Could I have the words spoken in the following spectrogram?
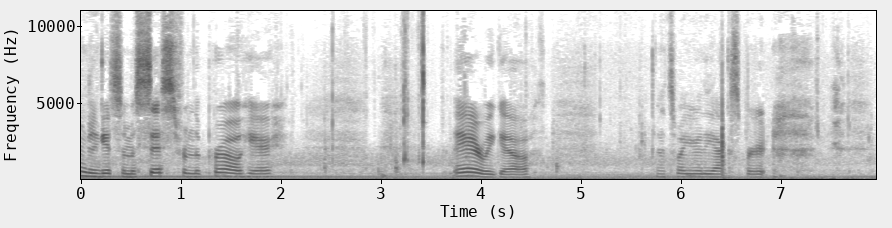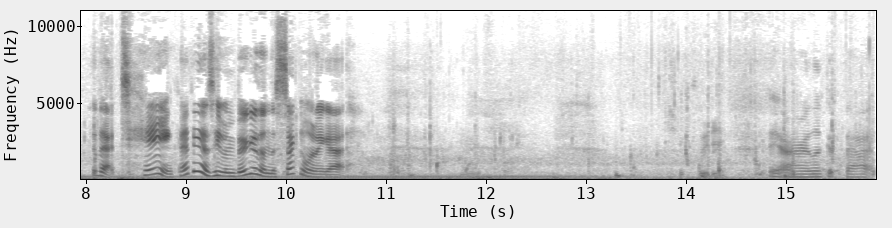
I'm gonna get some assists from the pro here. There we go. That's why you're the expert. Look at that tank. That thing is even bigger than the second one I got. So pretty. They are. Look at that.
